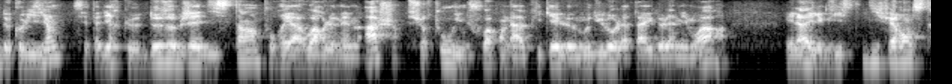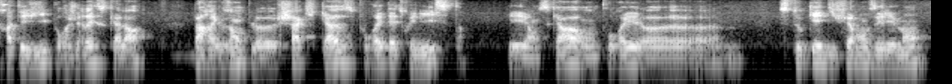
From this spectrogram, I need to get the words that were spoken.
de collision, c'est-à-dire que deux objets distincts pourraient avoir le même h, surtout une fois qu'on a appliqué le modulo la taille de la mémoire. Et là, il existe différentes stratégies pour gérer ce cas-là. Par exemple, chaque case pourrait être une liste, et en ce cas, on pourrait euh, stocker différents éléments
